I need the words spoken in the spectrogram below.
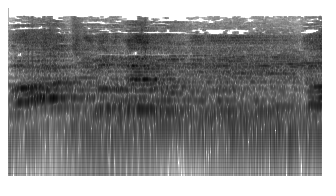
Patio de Romina,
